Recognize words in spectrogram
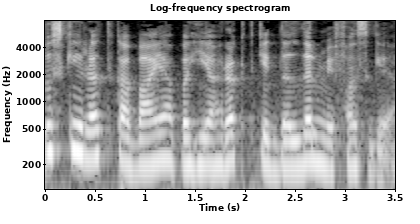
उसके रथ का बाया पहिया रक्त के दलदल में फंस गया।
